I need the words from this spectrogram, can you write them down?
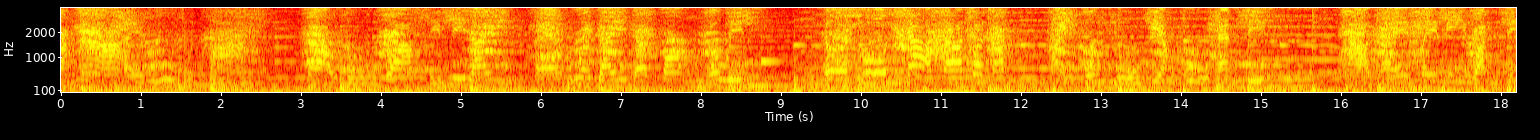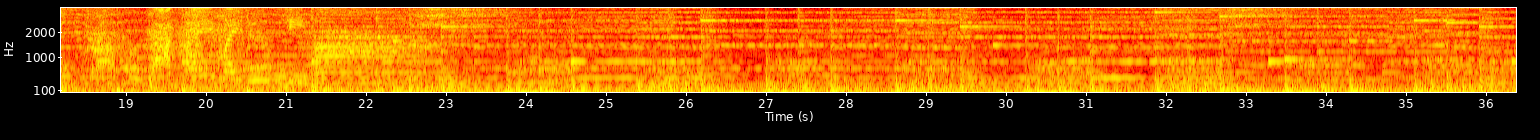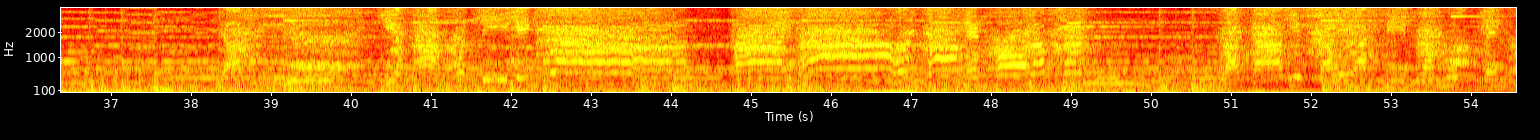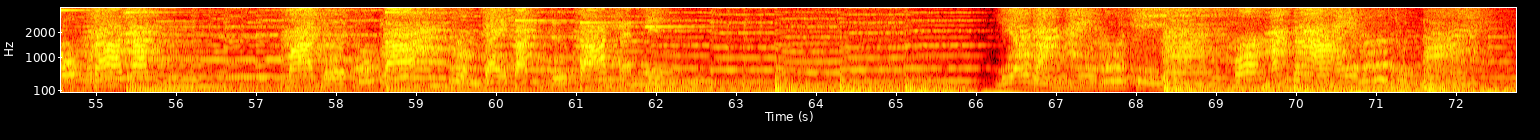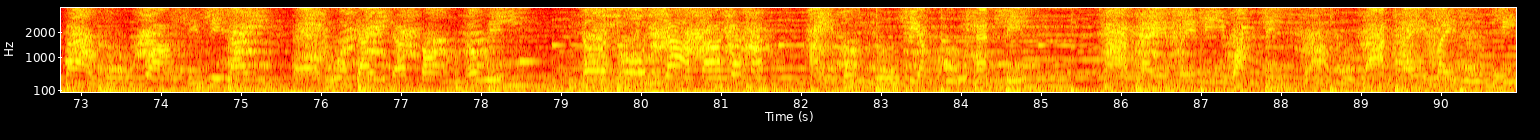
ประมุขเป็นองค์ราชัน มาเถิดลูกหลานร่วมใจกันสืบสารแผ่นดิน เลี้ยวหลังให้รู้ที่มามองข้างหน้าให้รู้จุดหมายก้าวสู่ความสิวิไลแต่หัวใจจะต้องทวินเถิดทูนชาติศาสตร์ก ยงคู่แผ่นดิน ชาติไทยไม่มีวันสิ้นตราบลูกหลานไทยไม่ลืมที่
